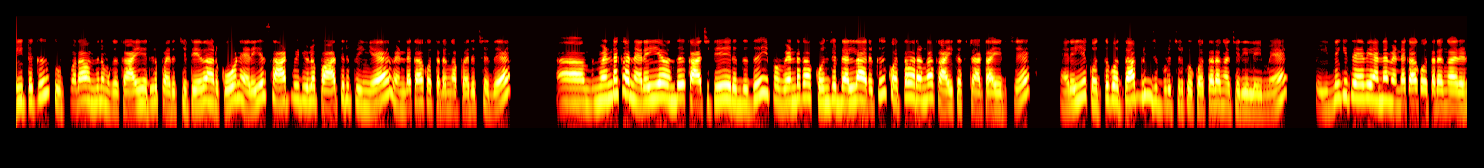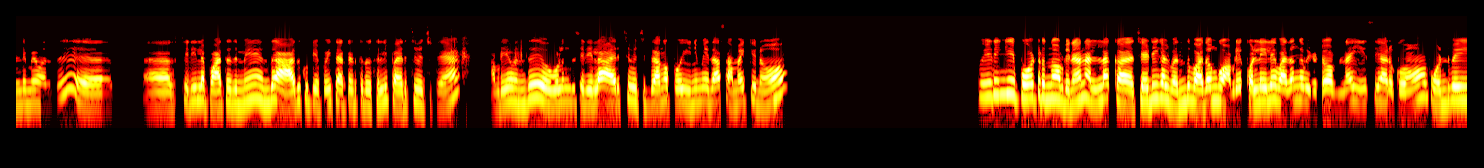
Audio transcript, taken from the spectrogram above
வீட்டுக்கு சூப்பராக வந்து நமக்கு காய்கறிகள் பறிச்சுட்டே தான் இருக்கும். நிறைய ஷார்ட் வீடியோவில் பார்த்துருப்பீங்க வெண்டைக்காய் கொத்தரங்காய் பறிச்சது. வெண்டைக்காய் நிறைய வந்து காய்ச்சிட்டே இருந்தது. இப்போ வெண்டைக்காய் கொஞ்சம் டல்லாக இருக்குது கொத்தவரங்காய் காய்க்க ஸ்டார்ட் ஆயிடுச்சு நிறைய கொத்து கொத்தா பிஞ்சு பிடிச்சிருக்கு கொத்தரங்காய் செடியிலையுமே. ஸோ இன்னைக்கு தேவையான வெண்டைக்காய் கொத்தரங்காய் ரெண்டுமே வந்து செடியில் பார்த்ததுமே வந்து ஆதுக்குட்டியை போய் தட்டெடுத்துட்டு சொல்லி பறித்து வச்சுட்டேன். அப்படியே வந்து உளுந்து செடியெல்லாம் அரிச்சு வச்சுட்டாங்க. போய் இனிமே தான் சமைக்கணும். பிடுங்கி போட்டிருந்தோம் அப்படின்னா நல்லா க செடிகள் வந்து வதங்கும். அப்படியே கொல்லையிலே வதங்க விட்டுட்டோம் அப்படின்னா ஈஸியாக இருக்கும். கொண்டு போய்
